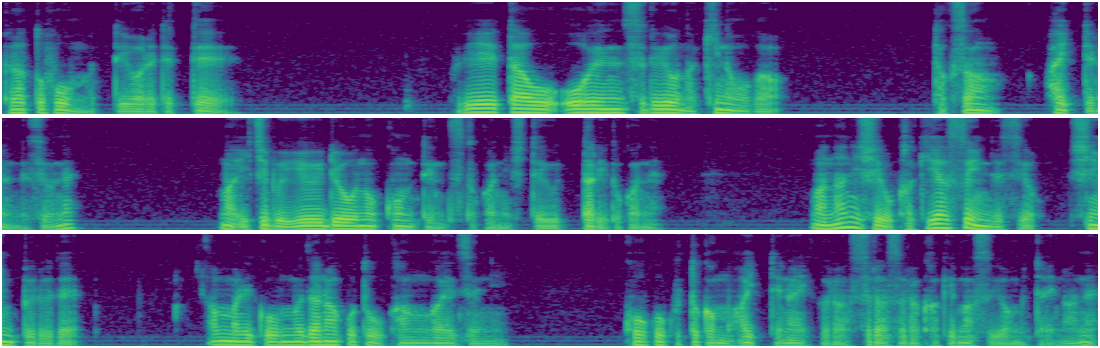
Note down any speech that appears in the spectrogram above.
プラットフォームって言われてて、クリエイターを応援するような機能がたくさん入ってるんですよね。まあ一部有料のコンテンツとかにして売ったりとかね。まあ何しろ書きやすいんですよ。シンプルで。あんまりこう無駄なことを考えずに、広告とかも入ってないからスラスラ書けますよみたいなね。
